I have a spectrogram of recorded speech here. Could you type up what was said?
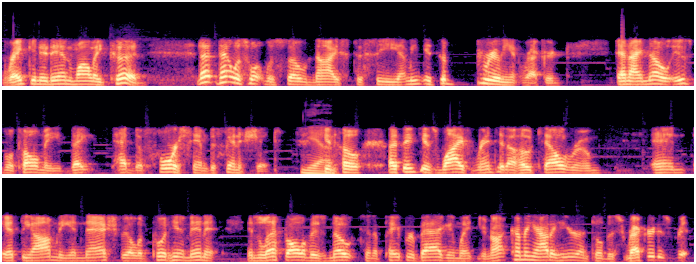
raking it in while he could. That that was what was so nice to see. I mean, it's a brilliant record, and I know Isbell told me they had to force him to finish it. Yeah. You know, I think his wife rented a hotel room and at the Omni in Nashville and put him in it and left all of his notes in a paper bag and went, "You're not coming out of here until this record is written."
